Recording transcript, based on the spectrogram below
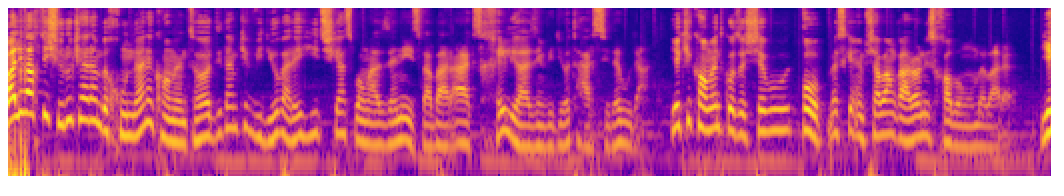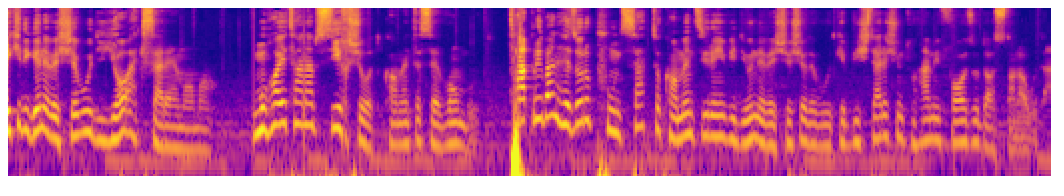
ولی وقتی شروع کردم به خوندن کامنت ها دیدم که ویدیو برای هیچ کس با مزه نیست و برعکس خیلی از این ویدیو ترسیده بودن. یکی کامنت گذاشته بود خب مثل که امشبم قرار نیست خوابمون ببره. یکی دیگه نوشته بود یا اکثر اماما. موهای تنم سیخ شد. کامنت سوم بود. تقریبا 1500 تا کامنت زیر این ویدیو نوشته شده بود که بیشترشون تو همین فاز و داستانا بودن.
